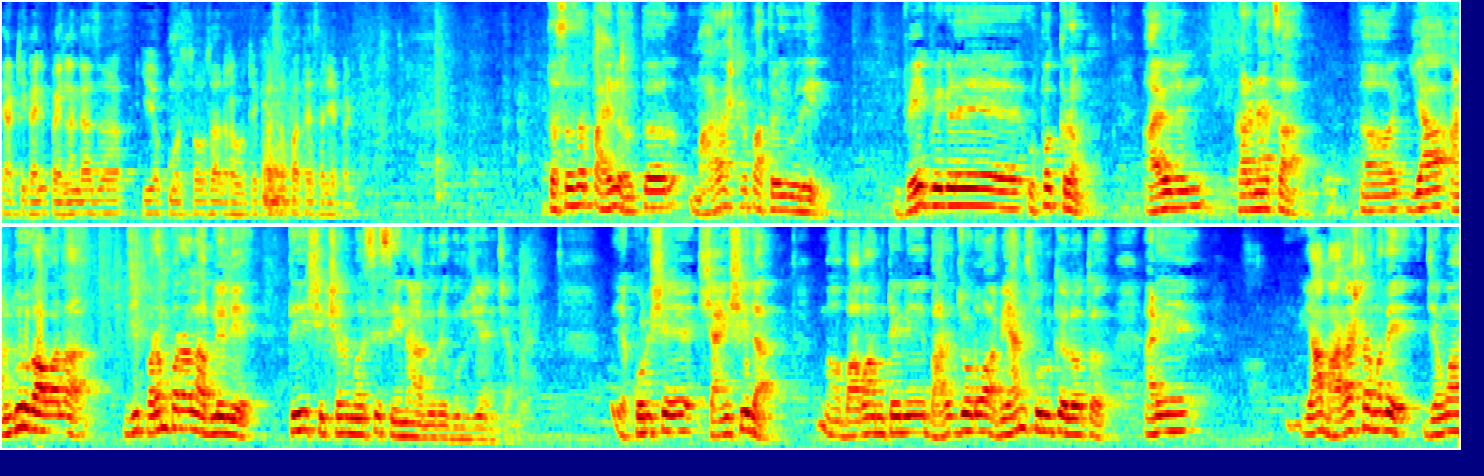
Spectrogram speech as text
या ठिकाणी पहिल्यांदाच युवक महोत्सव साजरा होते कसं पाहताय सर याकडे? तसं जर पाहिलं तर महाराष्ट्र पातळीवरील वेगवेगळे उपक्रम आयोजन करण्याचा या अणदूर गावाला जी परंपरा लाभलेली आहे ती शिक्षण मर्सी सेना आलुरे गुरुजी यांच्यामुळे. एकोणीसशे शहाऐंशीला बाबा आमटेने भारत जोडो अभियान सुरू केलं होतं आणि या महाराष्ट्रामध्ये जेव्हा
